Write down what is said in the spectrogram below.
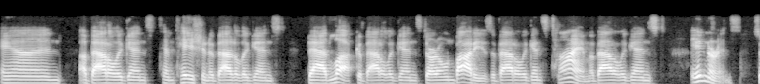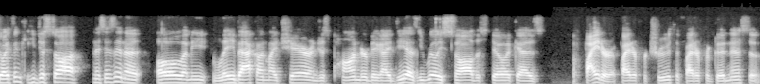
and a battle against temptation, a battle against bad luck, a battle against our own bodies, a battle against time, a battle against ignorance. So I think he just saw this isn't a oh, let me lay back on my chair and just ponder big ideas. He really saw the Stoic as a fighter, a fighter for truth, a fighter for goodness, a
